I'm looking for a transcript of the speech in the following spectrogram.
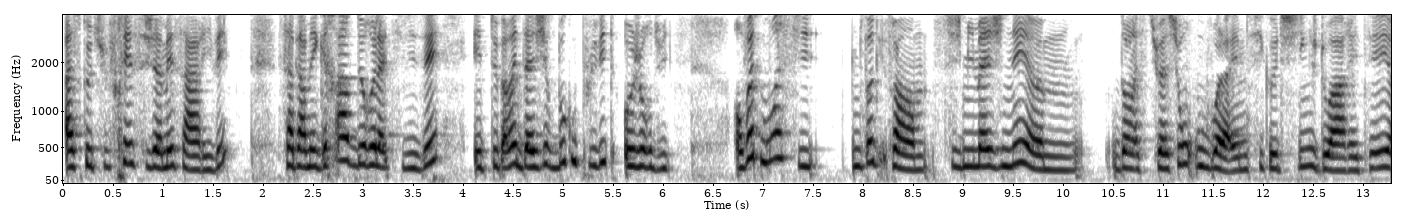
à ce que tu ferais si jamais ça arrivait, ça permet grave de relativiser et de te permettre d'agir beaucoup plus vite aujourd'hui. En fait, moi, si une fois enfin, si je m'imaginais euh, dans la situation où voilà, MC coaching, je dois arrêter,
